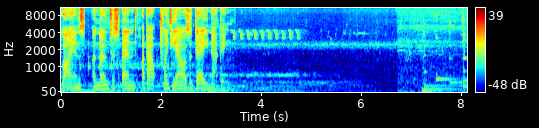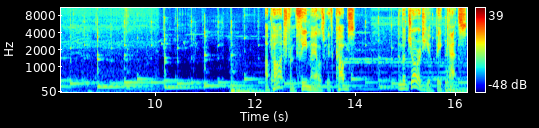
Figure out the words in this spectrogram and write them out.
Lions are known to spend about 20 hours a day napping. From females with cubs, the majority of big cats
